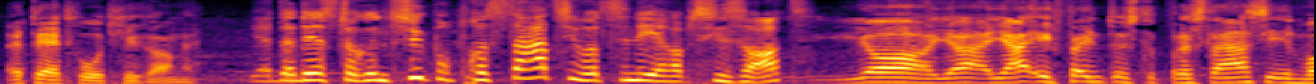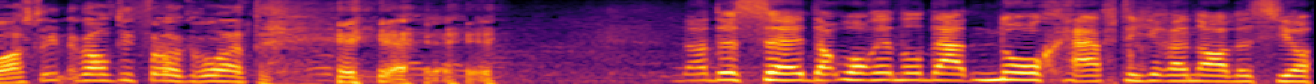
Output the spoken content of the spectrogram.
het is goed gegaan. Ja, dat is toch een super prestatie wat ze neer hebben gezet. Ja, ja, ja, ik vind dus de prestatie in Maastricht nog altijd veel groter. Dat, is, eh, dat wordt inderdaad nog heftiger en alles, ja.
